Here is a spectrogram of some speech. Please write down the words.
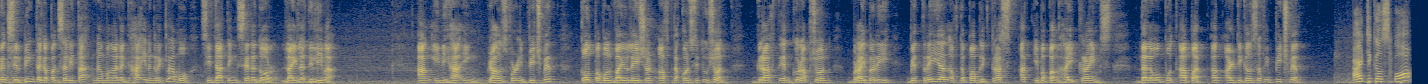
Nagsilbing tagapagsalita ng mga naghain ng reklamo si dating Senador Laila de Lima. Ang inihaing grounds for impeachment, culpable violation of the Constitution, graft and corruption, bribery, betrayal of the public trust at iba pang high crimes. 24 ang articles of impeachment. Articles po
